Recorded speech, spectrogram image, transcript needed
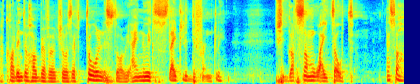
according to how Brother Joseph told the story, I knew it slightly differently. She got some white out. That's a,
